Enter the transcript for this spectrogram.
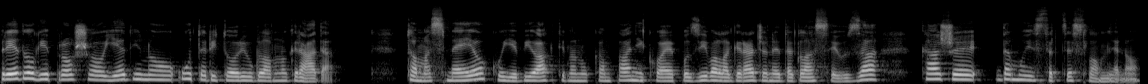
Prijedlog je prošao jedino u teritoriju glavnog grada. Thomas Mayo, koji je bio aktivan u kampanji koja je pozivala građane da glasaju za, kaže da mu je srce slomljeno.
